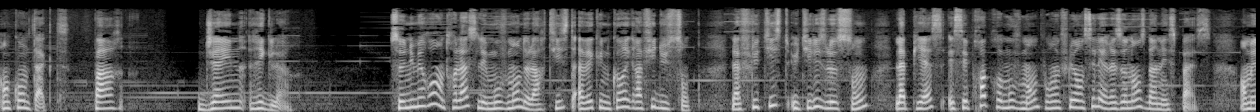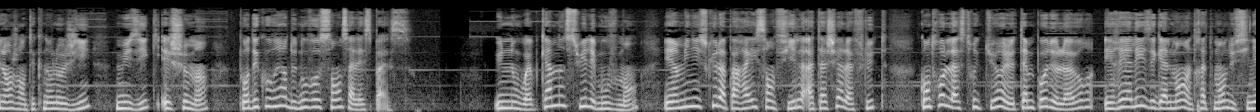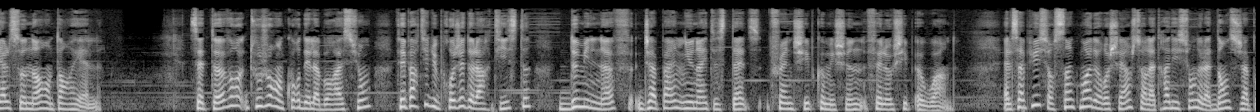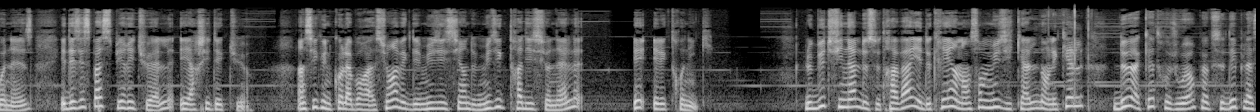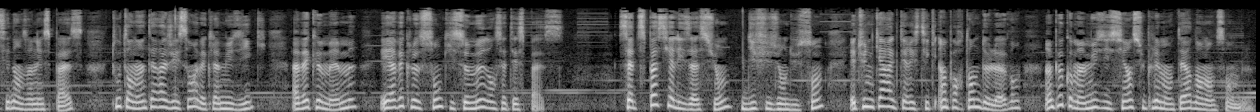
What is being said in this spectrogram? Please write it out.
En contact par Jane Rigler. Ce numéro entrelace les mouvements de l'artiste avec une chorégraphie du son. La flûtiste utilise le son, la pièce et ses propres mouvements pour influencer les résonances d'un espace, en mélangeant technologie, musique et chemin pour découvrir de nouveaux sens à l'espace. Une webcam suit les mouvements et un minuscule appareil sans fil attaché à la flûte contrôle la structure et le tempo de l'œuvre et réalise également un traitement du signal sonore en temps réel. Cette œuvre, toujours en cours d'élaboration, fait partie du projet de l'artiste 2009 Japan United States Friendship Commission Fellowship Award. Elle s'appuie sur cinq mois de recherche sur la tradition de la danse japonaise et des espaces spirituels et architecture, ainsi qu'une collaboration avec des musiciens de musique traditionnelle et électronique. Le but final de ce travail est de créer un ensemble musical dans lequel deux à quatre joueurs peuvent se déplacer dans un espace tout en interagissant avec la musique, avec eux-mêmes et avec le son qui se meut dans cet espace. Cette spatialisation, diffusion du son, est une caractéristique importante de l'œuvre, un peu comme un musicien supplémentaire dans l'ensemble.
